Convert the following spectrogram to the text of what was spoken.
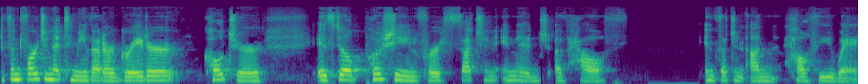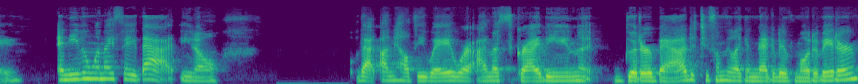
it's unfortunate to me that our greater culture is still pushing for such an image of health in such an unhealthy way. And even when I say that, you know, that unhealthy way where I'm ascribing good or bad to something like a negative motivator,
